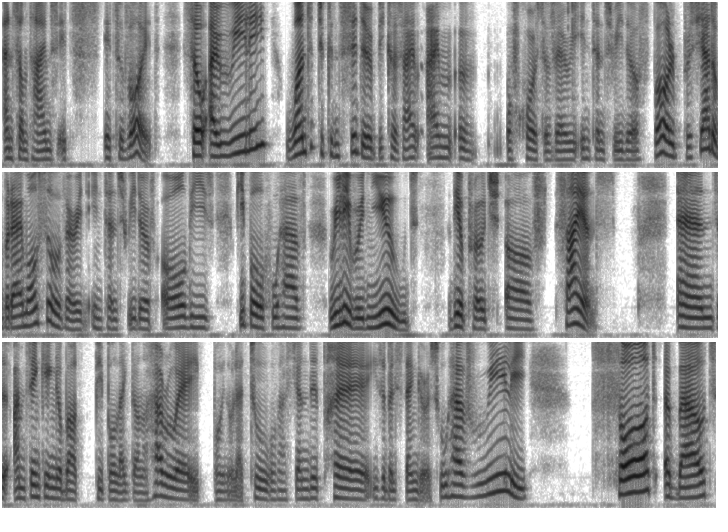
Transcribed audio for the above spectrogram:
and sometimes it's it's a void. So I really wanted to consider because I, I'm a, of course a very intense reader of Paul Preciado, but I'm also a very intense reader of all these people who have really renewed the approach of science. And I'm thinking about people like Donna Haraway, Bruno Latour, Vinciane Despret, Isabelle Stengers, who have really thought about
